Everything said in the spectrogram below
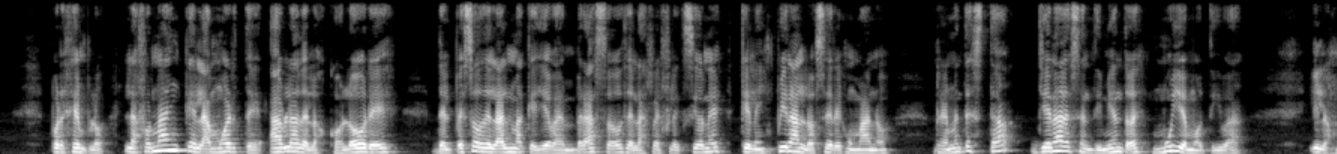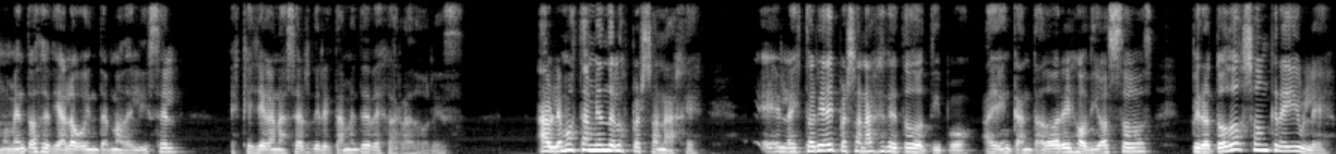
Por ejemplo, la forma en que la muerte habla de los colores, del peso del alma que lleva en brazos, de las reflexiones que le inspiran los seres humanos, realmente está llena de sentimiento, es muy emotiva. Y los momentos de diálogo interno de Liesel es que llegan a ser directamente desgarradores. Hablemos también de los personajes. En la historia hay personajes de todo tipo. Hay encantadores, odiosos, pero todos son creíbles,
